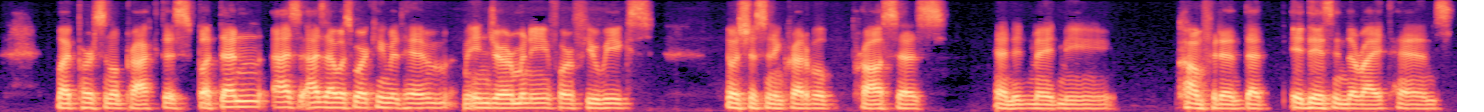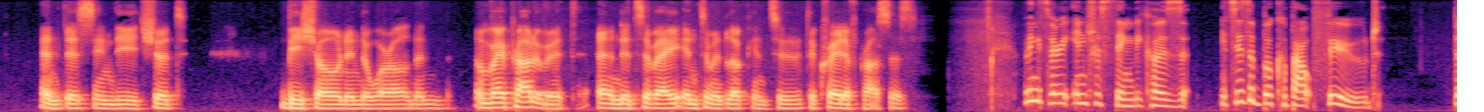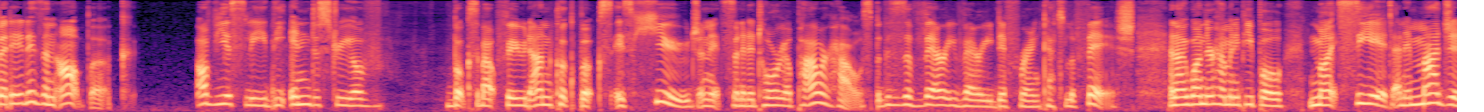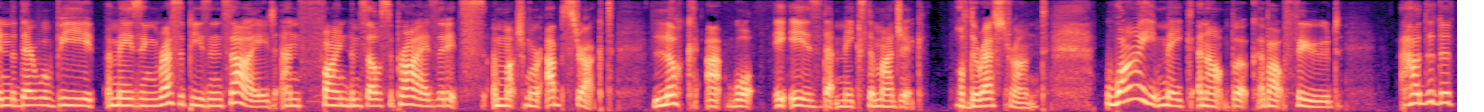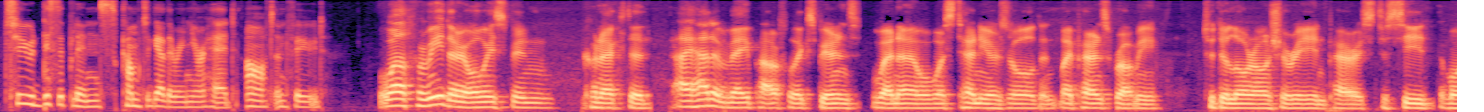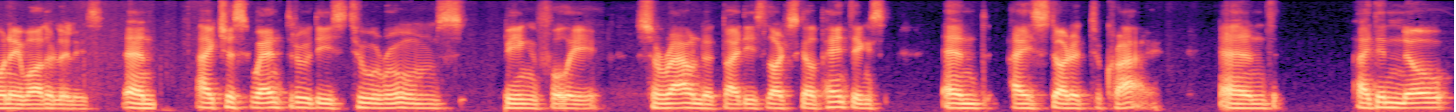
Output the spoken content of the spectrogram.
my personal practice. But then as as i was working with him in germany for a few weeks it was just an incredible process and it made me confident that it is in the right hands and this indeed should be shown in the world and i'm very proud of it and it's a very intimate look into the creative process. I think it's very interesting because it is a book about food but it is an art book. Obviously the industry of books about food and cookbooks is huge and it's an editorial powerhouse, but this is a very, very different kettle of fish. And I wonder how many people might see it and imagine that there will be amazing recipes inside and find themselves surprised that it's a much more abstract look at what it is that makes the magic of the restaurant. Why make an art book about food? How did the two disciplines come together in your head, art and food? Well, for me, they've always been connected. I had a very powerful experience when I was 10 years old, and my parents brought me to the L'Orangerie in Paris to see the Monet water lilies. And I just went through these two rooms, being fully surrounded by these large scale paintings, and I started to cry. And I didn't know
